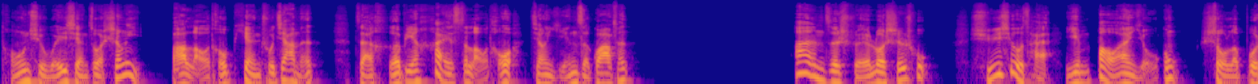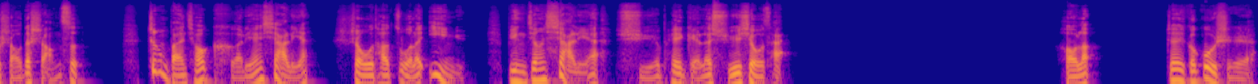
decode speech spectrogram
同去潍县做生意，把老头骗出家门，在河边害死老头，将银子瓜分。案子水落石出，徐秀才因报案有功，受了不少的赏赐。郑板桥可怜夏莲，收她做了义女，并将夏莲许配给了徐秀才。好了，这个故事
